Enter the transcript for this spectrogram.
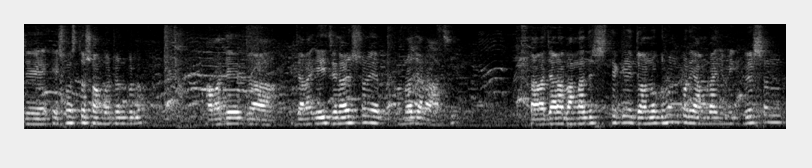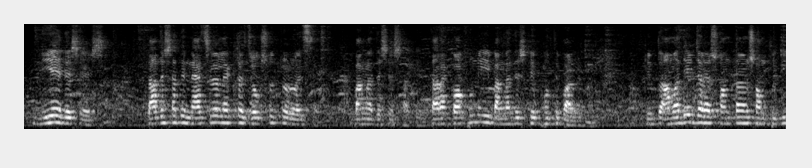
যে এই সমস্ত সংগঠনগুলো, আমাদের যারা এই জেনারেশনের আমরা যারা আছি, তারা যারা বাংলাদেশ থেকে জন্মগ্রহণ করে আমরা ইমিগ্রেশন নিয়ে দেশে এসেছি, তাদের সাথে ন্যাচারাল একটা যোগসূত্র রয়েছে বাংলাদেশের সাথে। তারা কখনোই বাংলাদেশকে ভুলতে পারবে না। কিন্তু আমাদের যারা সন্তান সন্ততি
